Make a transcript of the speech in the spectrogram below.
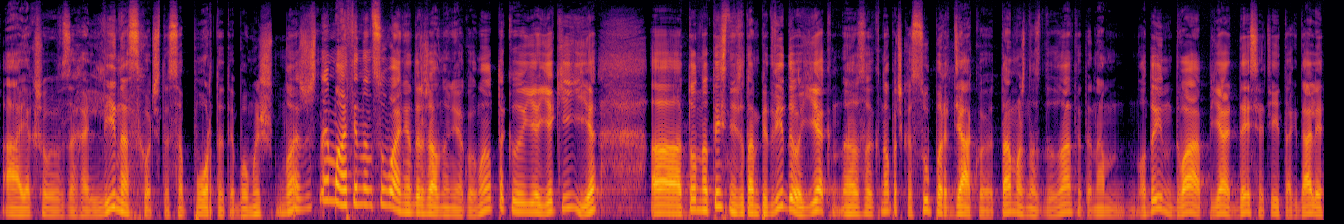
А якщо ви взагалі нас хочете сапортити, бо ми ж у нас ж немає фінансування державного ніякого, от такі є, які є. А, то натисніть там під відео, є кнопочка Супер дякую. Там можна здонатити нам 1, 2, 5, 10 і так далі.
